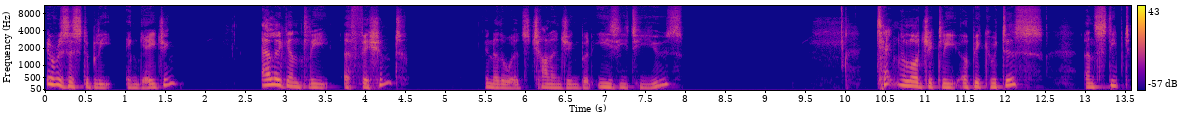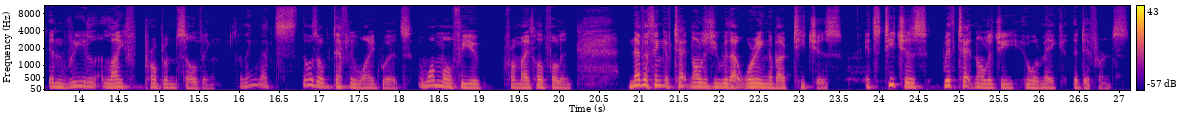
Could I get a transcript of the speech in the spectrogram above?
irresistibly engaging, elegantly efficient, in other words, challenging but easy to use, technologically ubiquitous, and steeped in real life problem solving. So I think that's those are definitely wide words. And one more for you from Michael Fullan. Never think of technology without worrying about teachers. It's teachers with technology who will make the difference.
